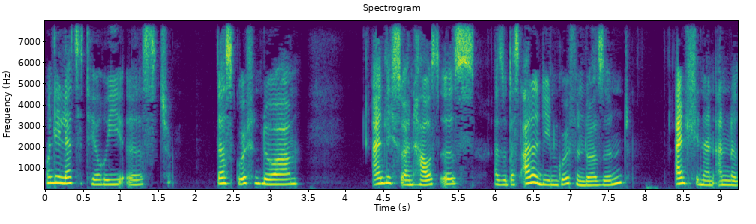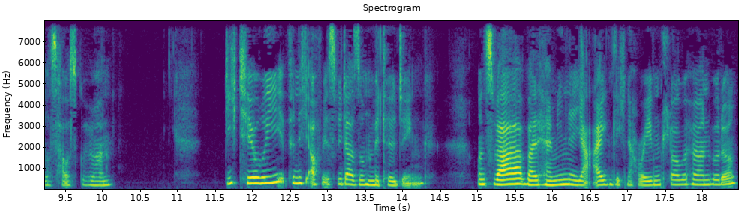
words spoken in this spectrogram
Und die letzte Theorie ist, dass Gryffindor eigentlich so ein Haus ist, also dass alle, die in Gryffindor sind, eigentlich in ein anderes Haus gehören. die Theorie finde ich auch ist wieder so ein Mittelding. Und zwar, weil Hermine ja eigentlich nach Ravenclaw gehören würde.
